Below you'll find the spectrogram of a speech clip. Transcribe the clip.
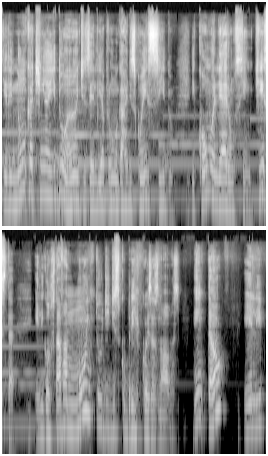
que ele nunca tinha ido antes, ele ia para um lugar desconhecido. E como ele era um cientista, ele gostava muito de descobrir coisas novas. Então, ele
